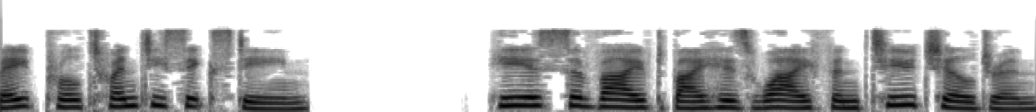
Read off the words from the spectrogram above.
April 2016. He is survived by his wife and two children.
